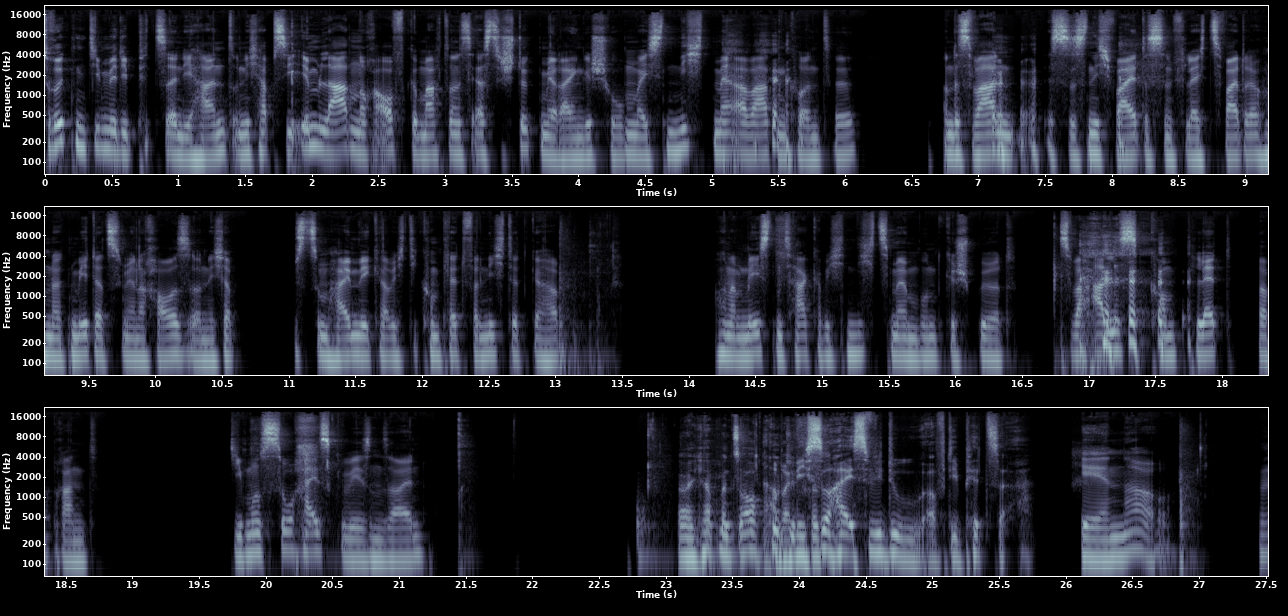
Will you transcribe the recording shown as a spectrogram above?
drücken die mir die Pizza in die Hand und ich habe sie im Laden noch aufgemacht und das erste Stück mir reingeschoben, weil ich es nicht mehr erwarten konnte. Und es waren, es ist nicht weit, es sind vielleicht 200, 300 Meter zu mir nach Hause und ich habe bis zum Heimweg habe ich die komplett vernichtet gehabt. Und am nächsten Tag habe ich nichts mehr im Mund gespürt. Es war alles komplett verbrannt. Die muss so heiß gewesen sein. Ja, Ich habe mir jetzt auch gut Aber nicht so heiß wie du auf die Pizza. Genau.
